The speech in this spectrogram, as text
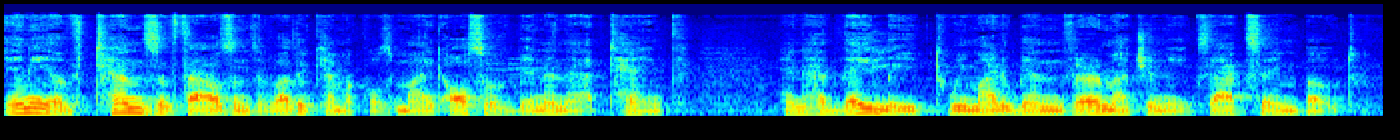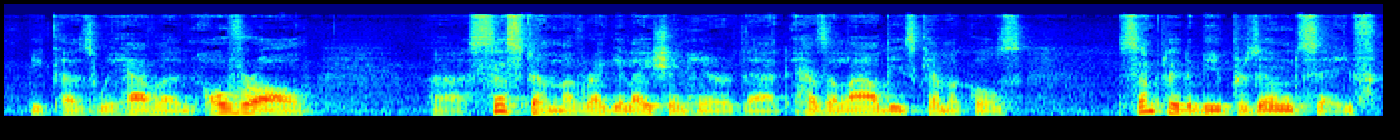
any of tens of thousands of other chemicals might also have been in that tank and had they leaked, we might have been very much in the exact same boat because we have an overall uh, system of regulation here that has allowed these chemicals simply to be presumed safe.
